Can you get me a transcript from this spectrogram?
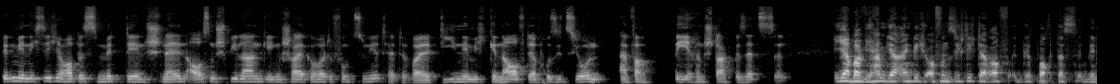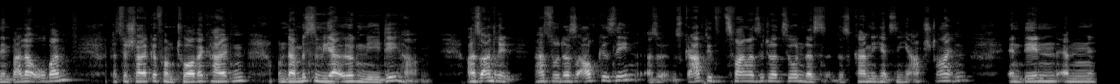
bin mir nicht sicher, ob es mit den schnellen Außenspielern gegen Schalke heute funktioniert hätte, weil die nämlich genau auf der Position einfach bärenstark besetzt sind. Ja, aber wir haben ja eigentlich offensichtlich darauf gepocht, dass wir den Ball erobern, dass wir Schalke vom Tor weghalten und da müssen wir ja irgendeine Idee haben. Also André, hast du das auch gesehen? Also es gab diese zweimal Situationen, das, das kann ich jetzt nicht abstreiten, in denen ähm,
